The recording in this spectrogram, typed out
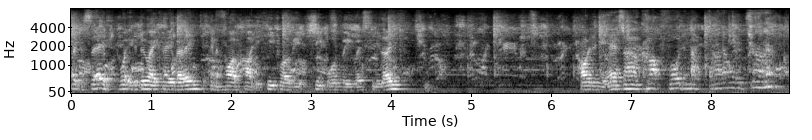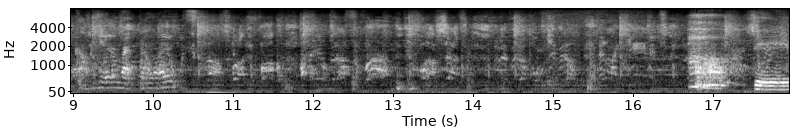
like I said, what you can do, AK Ready, you can hide behind your keyboard, your keyboard for your rest of your life hiding your ass. I can't afford the McDonald's. I can't afford the McDonald's. Oh, dearie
